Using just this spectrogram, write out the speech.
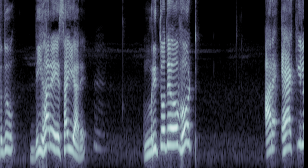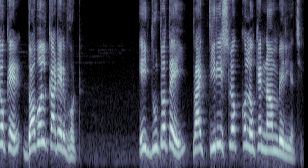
শুধু বিহারে এসআইআরে মৃতদেহ ভোট আর একই লোকের ডবল কার্ডের ভোট। এই দুটোতেই প্রায় তিরিশ লক্ষ লোকের নাম বেরিয়েছিল।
